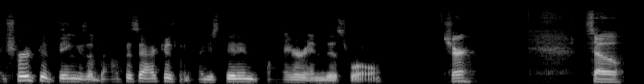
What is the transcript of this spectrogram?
I've heard good things about this actress, but I just didn't buy her in this role. Sure. So,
